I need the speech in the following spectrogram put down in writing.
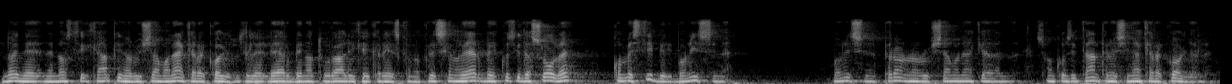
noi nei, nei nostri campi non riusciamo neanche a raccogliere tutte le, le, erbe naturali che crescono, crescono le erbe così da sole, commestibili, buonissime, buonissime, però non riusciamo neanche a... sono così tante, non riusciamo neanche a raccoglierle.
